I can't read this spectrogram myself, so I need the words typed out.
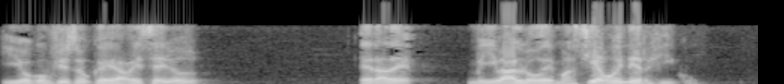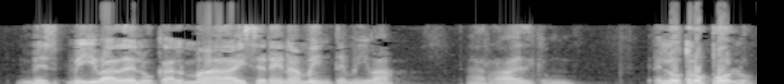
Y yo confieso que a veces yo era de, me iba a lo demasiado enérgico, me, iba de lo calmada y serenamente, me iba a el otro polo.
